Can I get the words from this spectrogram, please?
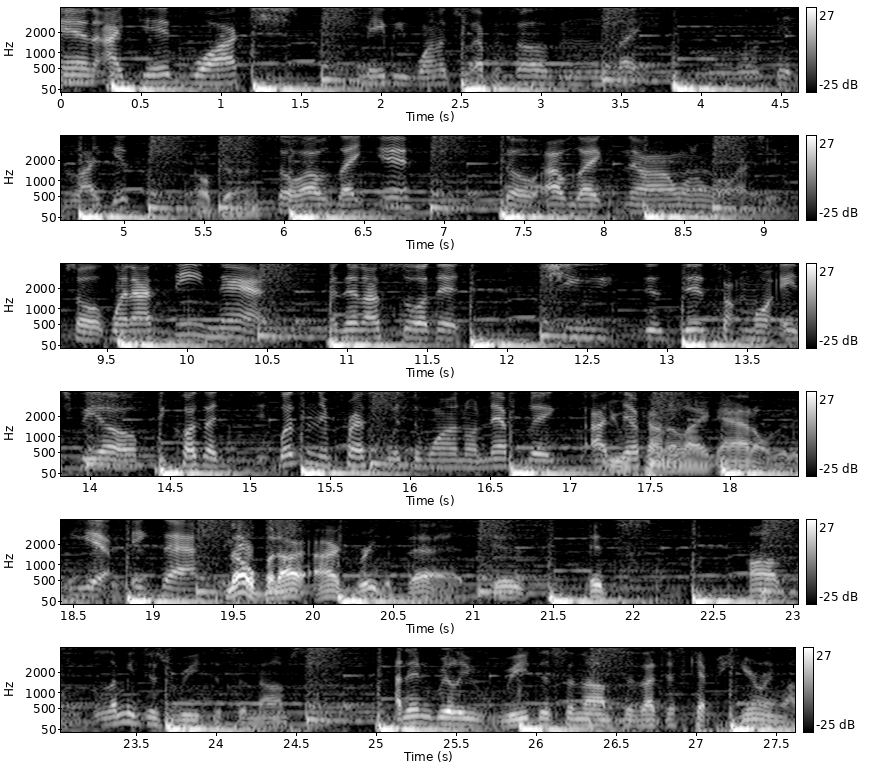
and I did watch maybe one or two episodes and was like, didn't like it. Okay. So I was like, eh. So I was like, no, I don't want to watch it. So when I seen that, and then I saw that she did something on HBO, because I d- wasn't impressed with the one on Netflix. I You definitely kind of like, I don't really. yeah, exactly. No, but I, I agree with that. It's it's. Um, let me just read the synopsis. I didn't really read the synopsis. I just kept hearing a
